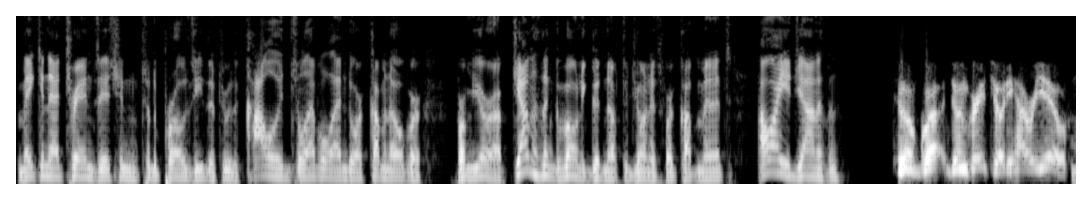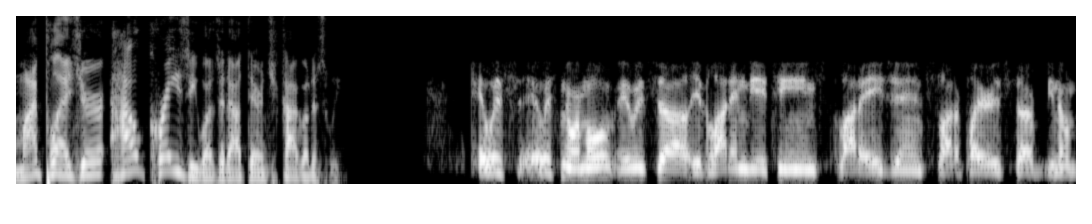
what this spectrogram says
making that transition to the pros, either through the college level and or coming over from Europe. Jonathan Givony, good enough to join us for a couple minutes. How are you, Jonathan? Doing, doing great, Jody. How are you? My pleasure. How crazy was it out there in Chicago this week? It was it was normal. It was uh, a lot of NBA teams, a lot of agents, a lot of players, uh, you know,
